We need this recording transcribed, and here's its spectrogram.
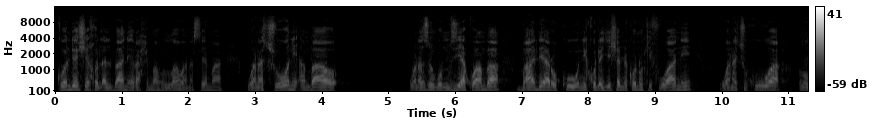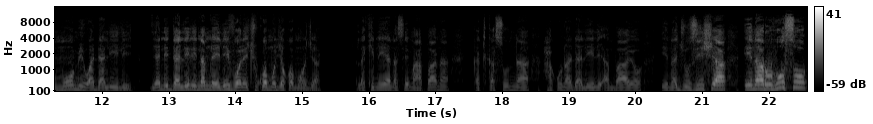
Kuo ndio shekhu lalbani rahimahullahu anasema wanachuoni ambao wanazungumzia kwamba baada ya rukuu ni kurejesha mikono kifuani wanachukua umumi wa dalili. Yaani dalili namna ilivyo wanaichukua moja kwa moja lakini yeye anasema hapana katika sunna hakuna dalili ambayo inajuzisha inaruhusu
